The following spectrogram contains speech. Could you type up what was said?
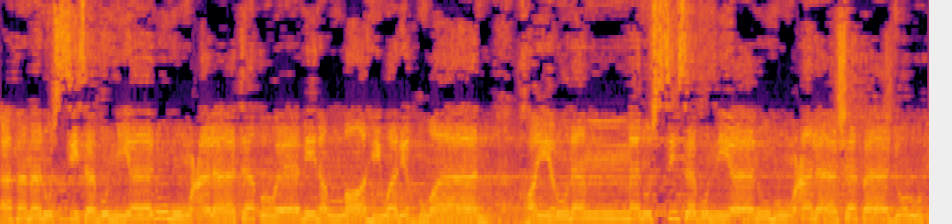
أفمن أسس بنيانه على تقوى من الله ورضوان؟ خير من أسس بنيانه على شفا جرف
